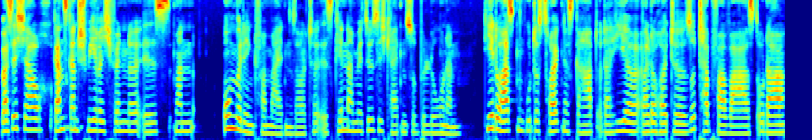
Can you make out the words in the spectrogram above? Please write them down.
Was ich auch ganz, ganz schwierig finde, ist, man unbedingt vermeiden sollte, ist Kinder mit Süßigkeiten zu belohnen hier, du hast ein gutes Zeugnis gehabt oder hier, weil du heute so tapfer warst oder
